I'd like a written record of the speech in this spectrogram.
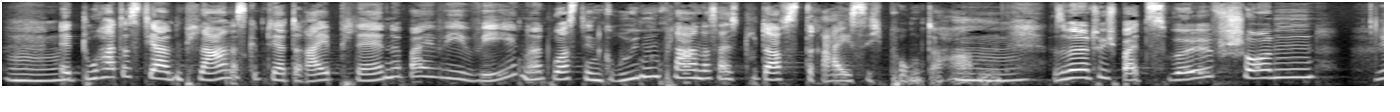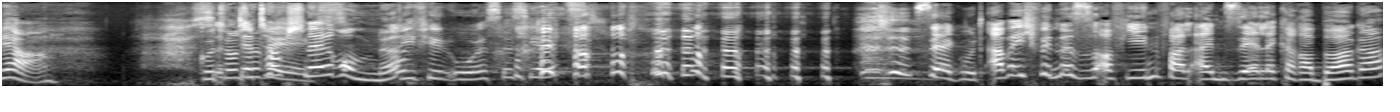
Mhm. Äh, Du hattest ja einen Plan, es gibt ja drei Pläne bei WW. Ne? Du hast den grünen Plan, das heißt, du darfst 30 Punkte haben. Mhm. Da sind wir natürlich bei zwölf schon. Ja. Gut der Tag unterwegs. schnell rum, ne? Wie viel Uhr ist es jetzt? Sehr gut. Aber ich finde, es ist auf jeden Fall ein sehr leckerer Burger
